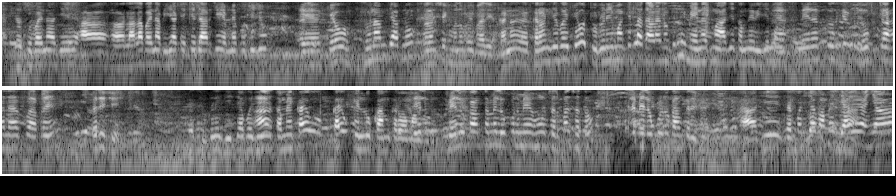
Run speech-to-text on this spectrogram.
જસુભાઈના જે આ લાલાભાઈના બીજા ઠેકેદાર છે એમને પૂછીશું કે કેવું શું નામ છે આપનું? કરણસિંહ મનોભાઈ કરણ- કરણજીભાઈ કેવો? ચૂંટણીમાં કેટલા દાડાનો કેટલી મહેનતમાં આજે તમને વિજેતા મહેનત તો કેવું લોક ચાહના આપણે કરી છે. ચૂંટણી જીત્યા પછી. તમે કયું કયું પહેલું કામ કરવા માંગો પહેલું કામ તમે લોકોને મેં હું સરપંચ હતો. એટલે મેં લોકોનું કામ કર્યું હાજી સરપંચ સાહેબ અમે જ્યારે અહીંયા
